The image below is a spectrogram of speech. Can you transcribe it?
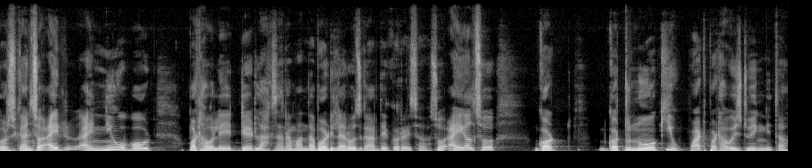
गर्छु अनि so I I knew about पठाउले डेढ लाखजनाभन्दा बढीलाई रोजगार दिएको रहेछ so I also got got to know कि वाट पठाउ इज डुइङ नि त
